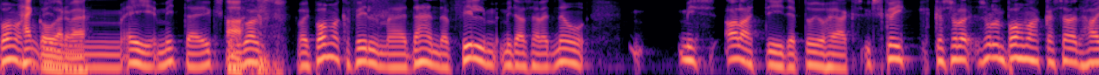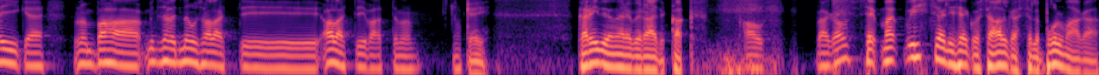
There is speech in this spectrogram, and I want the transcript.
Hangover või? ei, mitte üks kuni Ah. kolm, vaid pohmaka film äh, tähendab film, mida sa oled nõu, mis alati teeb tuju heaks, ükskõik, kas sul, sul on pohmakas, sa oled haige, sul on paha, mida sa oled nõus alati, alati vaatama. okei okay.. Kariibi mere piraadid kaks, aus, väga aus. see, ma vist see oli see, kus see algas selle pulmaga,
